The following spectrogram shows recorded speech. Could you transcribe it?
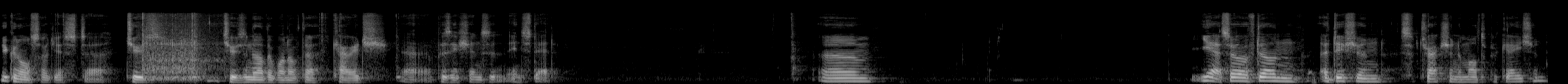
You can also just uh, choose choose another one of the carriage uh, positions instead. Um, yeah, so I've done addition, subtraction and multiplication.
